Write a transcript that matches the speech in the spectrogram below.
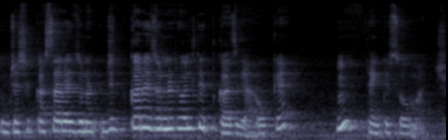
तुमच्याशी कसा रेझोनेट जितका रेझोनेट होईल तितकाच घ्या. ओके थँक्यू सो मच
